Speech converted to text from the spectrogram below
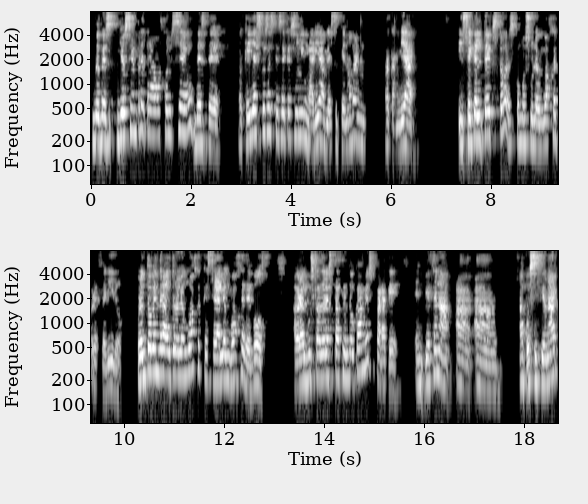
Entonces, yo siempre trabajo el SEO desde aquellas cosas que sé que son invariables y que no van a cambiar. Y sé que el texto es como su lenguaje preferido. Pronto vendrá otro lenguaje que será el lenguaje de voz. Ahora el buscador está haciendo cambios para que empiecen a, posicionar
